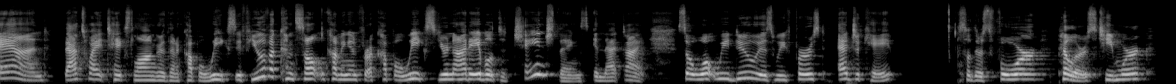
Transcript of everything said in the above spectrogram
and that's why it takes longer than a couple weeks. If you have a consultant coming in for a couple weeks, you're not able to change things in that time. So what we do is we first educate. So there's four pillars: teamwork,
